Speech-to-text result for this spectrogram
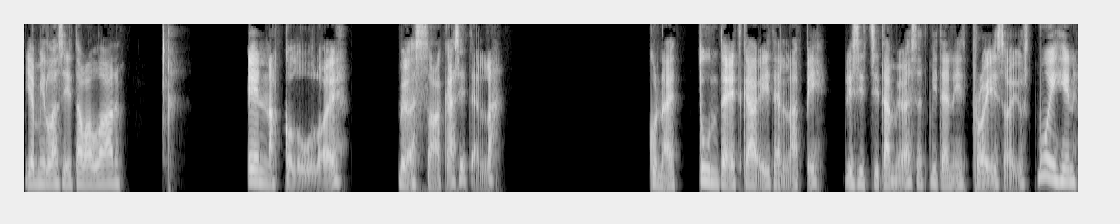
ja millaisia tavallaan ennakkoluuloja myös saa käsitellä. Kun näitä tunteita käy itse läpi, niin sit sitä myös, että miten niitä projisoi just muihin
